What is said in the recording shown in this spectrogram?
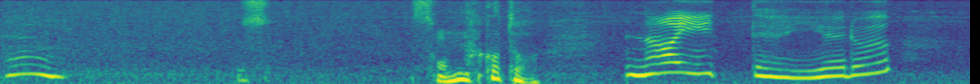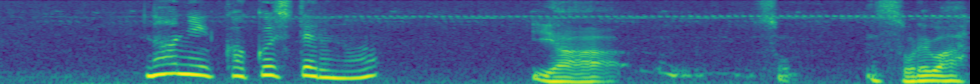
変そんなことないって言える？何隠してるの？いやそそれは。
